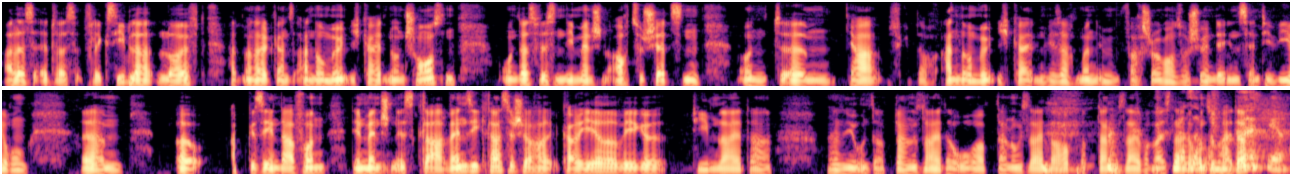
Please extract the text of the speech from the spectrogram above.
alles etwas flexibler läuft, hat man halt ganz andere Möglichkeiten und Chancen. Und das wissen die Menschen auch zu schätzen. Und ähm, ja, es gibt auch andere Möglichkeiten, wie sagt man im Fachjargon so schön, der Incentivierung. Ähm, äh, abgesehen davon, den Menschen ist klar, wenn sie klassische Karrierewege, Teamleiter, also die Unterabteilungsleiter, Oberabteilungsleiter, Hauptabteilungsleiter, Bereichsleiter und so weiter, ja.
